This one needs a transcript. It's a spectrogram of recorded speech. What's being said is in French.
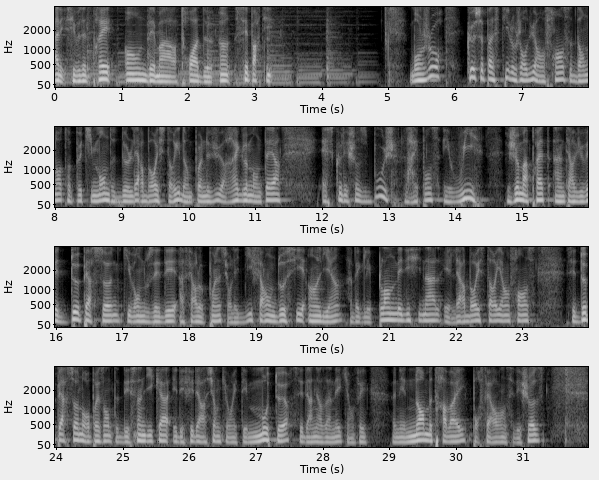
Allez, si vous êtes prêts, on démarre. 3, 2, 1, c'est parti. Bonjour, que se passe-t-il aujourd'hui en France dans notre petit monde de l'herboristerie d'un point de vue réglementaire? Est-ce que les choses bougent? La réponse est oui je m'apprête à interviewer deux personnes qui vont nous aider à faire le point sur les différents dossiers en lien avec les plantes médicinales et l'herboristerie en France. Ces deux personnes représentent des syndicats et des fédérations qui ont été moteurs ces dernières années, qui ont fait un énorme travail pour faire avancer les choses.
